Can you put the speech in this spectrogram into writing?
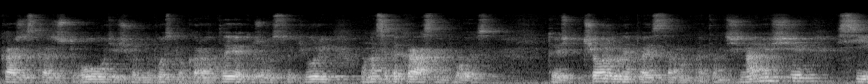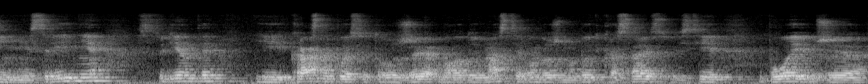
каждый скажет, что о, у тебя черный пояс по карате, это уже высокий уровень. У нас это красный пояс. То есть черные пояса – это начинающие, синие – средние, студенты. И красный пояс это уже молодой мастер, он должен быть красавец, вести бой, уже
